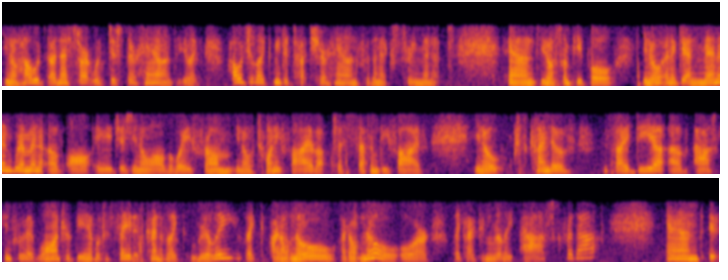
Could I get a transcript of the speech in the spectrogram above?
You know, how would, and I start with just their hand. You're like, how would you like me to touch your hand for the next three minutes? And, you know, some people, you know, and again, men and women of all ages, you know, all the way from, you know, 25 up to 75, you know, it's kind of this idea of asking for what they want or being able to say it. It's kind of like, really? Like, I don't know, I don't know, or like, I can really ask for that? and it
